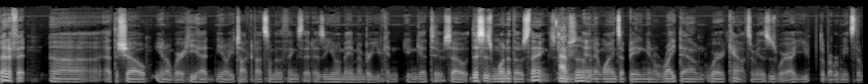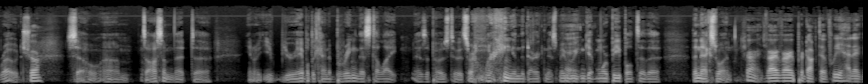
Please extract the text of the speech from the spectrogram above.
benefit uh, at the show, you know, where he had, you know, he talked about some of the things that as a UMA member you can you can get to. So this is one of those things, And- Absolutely. and, it winds up being, you know, right down where it counts. I mean, this is where I, you, the rubber meets the road. Sure. So um, it's awesome that uh, you know you, you're able to kind of bring this to light as opposed to it sort of lurking in the darkness. Maybe we can get more people to the the next one. Sure, it's very, very productive. We had a,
